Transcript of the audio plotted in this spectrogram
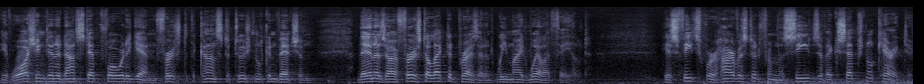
If Washington had not stepped forward again, first at the Constitutional Convention, then as our first elected president, we might well have failed. His feats were harvested from the seeds of exceptional character.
